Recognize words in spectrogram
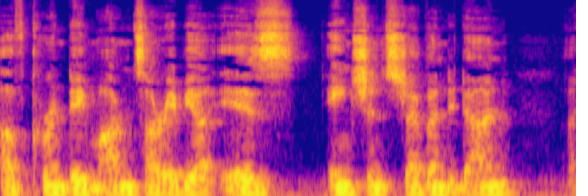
of current day modern Saudi Arabia is ancient Sheba and Dedan. Uh,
